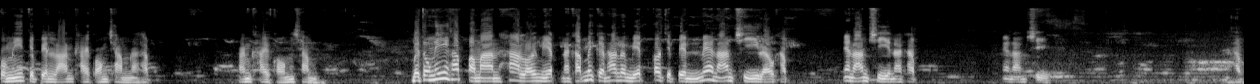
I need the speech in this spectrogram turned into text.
ตรงนี้จะเป็นร้านขายของชำนะครับ ร้านขายของชำไปตรงนี้ครับประมาณห้าร้อยเมตรนะครับ ไม่เกินห้าร้อยเมตร ก็จะเป็นแม่น้ำชีแล้วครับ แม่น้ำชีนะครับ แม่น้ำชีนะครับ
